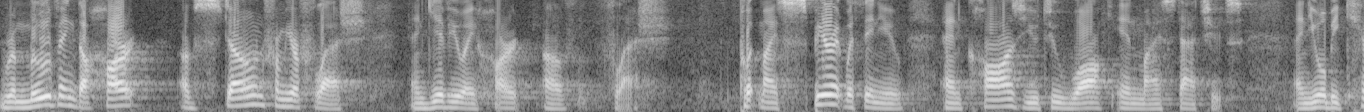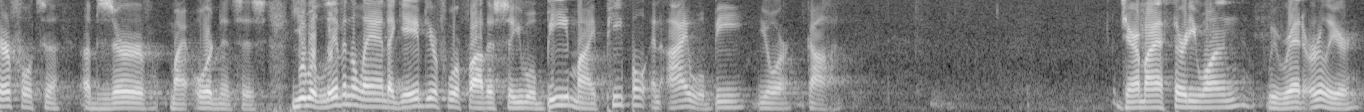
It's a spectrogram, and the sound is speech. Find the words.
removing the heart of stone from your flesh and give you a heart of flesh. put my spirit within you and cause you to walk in my statutes. And you will be careful to observe my ordinances. You will live in the land I gave to your forefathers, so you will be my people, and I will be your God. Jeremiah 31, we read earlier,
